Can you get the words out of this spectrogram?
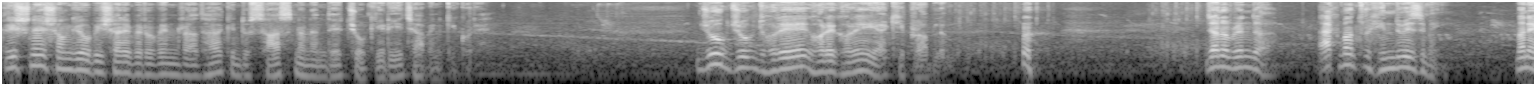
কৃষ্ণের সঙ্গে অভিসারে বেরোবেন রাধা, কিন্তু শ্বাস ননন্দে চোখ এড়িয়ে যাবেন কি করে? যুগ যুগ ধরে ঘরে ঘরে একই প্রবলেম জানো বৃন্দা, একমাত্র হিন্দুইজমেই মানে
